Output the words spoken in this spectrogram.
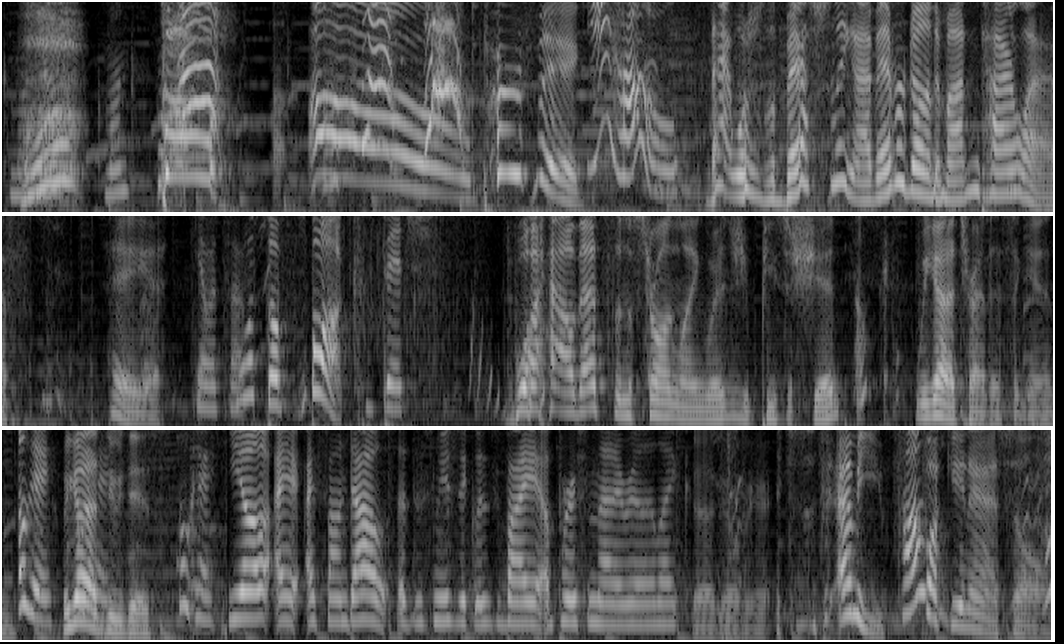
Come on. Come on. Oh! Oh! Perfect! Yeehaw. That was the best thing I've ever done in my entire life. Hey, Yeah. What's up, what the fuck? bitch? Wow, that's some strong language, you piece of shit. Okay. We gotta try this again. Okay. We gotta okay. do this. Okay. You know, I, I found out that this music was by a person that I really like. Go, go over here. It's Emi, you Huh? fucking asshole.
